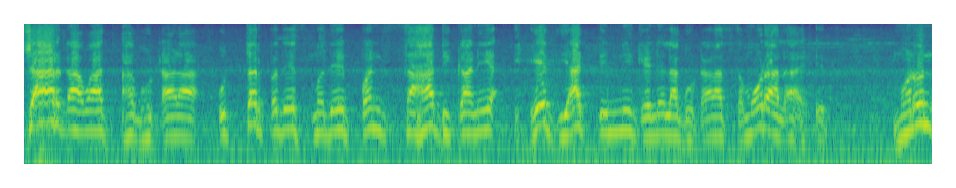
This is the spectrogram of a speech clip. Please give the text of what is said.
चार गावात हा घोटाळा. उत्तर प्रदेशमध्ये पण सहा ठिकाणी हेच या टीमनी केलेला घोटाळा समोर आला आहे. म्हणून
